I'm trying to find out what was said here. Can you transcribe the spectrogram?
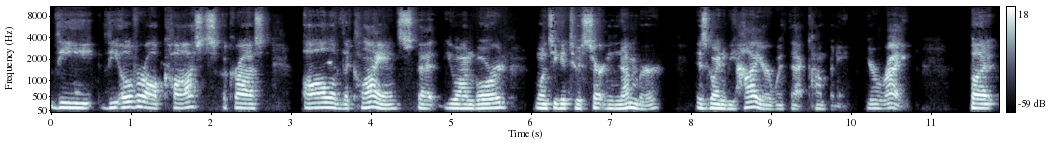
The the overall costs across all of the clients that you onboard once you get to a certain number is going to be higher with that company. You're right. But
